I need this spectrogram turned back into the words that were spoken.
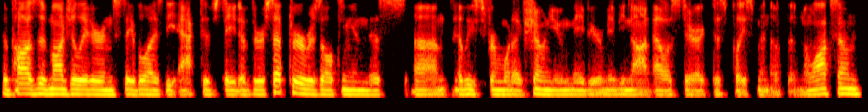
the positive modulator and stabilize the active state of the receptor, resulting in this, um, at least from what I've shown you, maybe or maybe not allosteric displacement of the naloxone.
